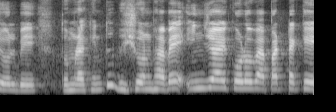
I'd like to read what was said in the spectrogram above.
চলবে। তোমরা কিন্তু ভীষণভাবে এনজয় করো ব্যাপারটাকে।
